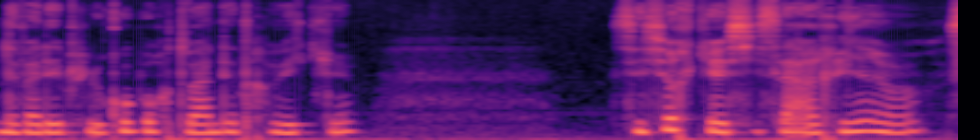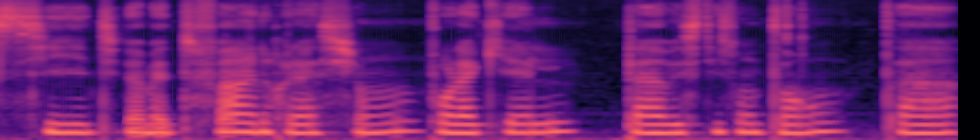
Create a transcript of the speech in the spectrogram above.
ne valait plus le coup pour toi d'être vécu. C'est sûr que si ça arrive, si tu dois mettre fin à une relation pour laquelle tu as investi ton temps, tu as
